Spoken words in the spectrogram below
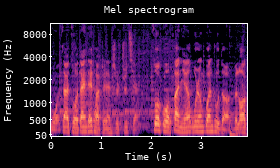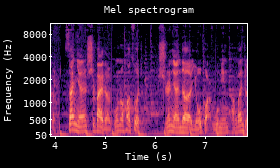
我在做 Dan Data 这件事之前，做过半年无人关注的 Vlogger，三年失败的公众号作者，十年的油管无名旁观者。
